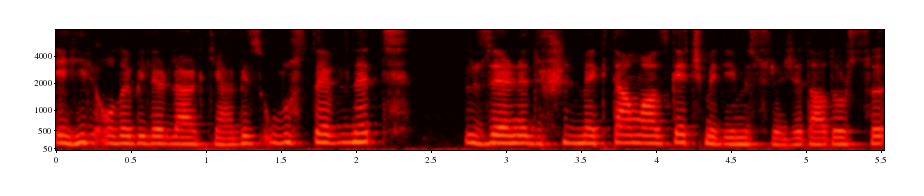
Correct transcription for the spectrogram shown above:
ehil olabilirler ki? Yani biz ulus devlet üzerine düşünmekten vazgeçmediğimiz sürece, daha doğrusu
